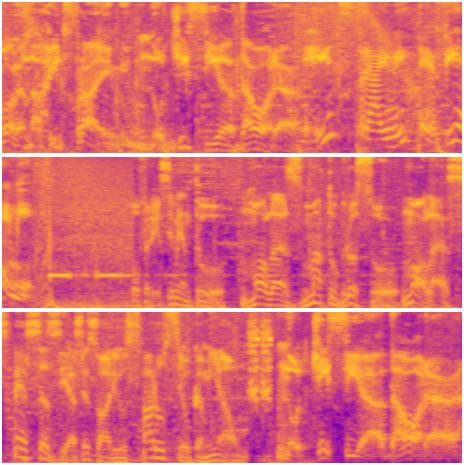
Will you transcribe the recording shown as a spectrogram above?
Agora na Hits Prime. Notícia da hora. Hits Prime FM. Oferecimento: Molas Mato Grosso. Molas, peças e acessórios para o seu caminhão. Notícia da hora.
